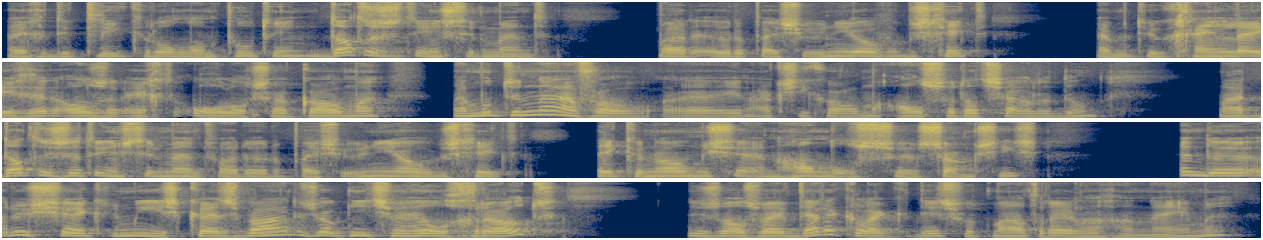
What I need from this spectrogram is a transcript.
tegen de kliek rondom Poetin. Dat is het instrument waar de Europese Unie over beschikt. We hebben natuurlijk geen leger als er echt oorlog zou komen. Dan moet de NAVO uh, in actie komen als we dat zouden doen. Maar dat is het instrument waar de Europese Unie over beschikt. Economische en handelssancties. En de Russische economie is kwetsbaar, dus ook niet zo heel groot. Dus als wij werkelijk dit soort maatregelen gaan nemen,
